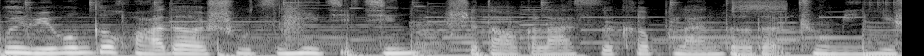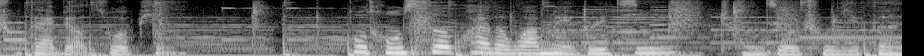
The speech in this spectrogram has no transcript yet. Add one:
位于温哥华的数字逆几经是道格拉斯·科普兰德的著名艺术代表作品。不同色块的完美堆积，成就出一份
